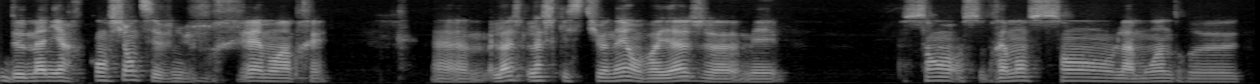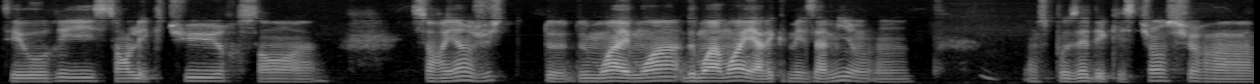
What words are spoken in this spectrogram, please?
De manière consciente, c'est venu vraiment après. Euh, là, je questionnais en voyage, mais sans, vraiment sans la moindre théorie, sans lecture, sans, sans rien, juste de, moi et moi, de moi à moi et avec mes amis, on, se posait des questions sur, euh,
